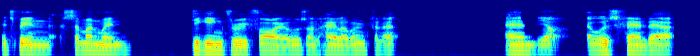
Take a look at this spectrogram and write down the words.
it's been someone went digging through files on Halo Infinite, and Yep. it was found out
